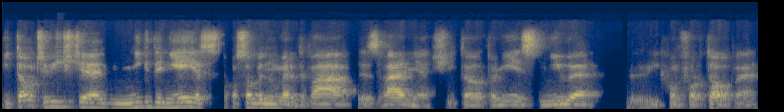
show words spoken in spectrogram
I to oczywiście nigdy nie jest osoby numer dwa zwalniać i to, to nie jest miłe i komfortowe,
